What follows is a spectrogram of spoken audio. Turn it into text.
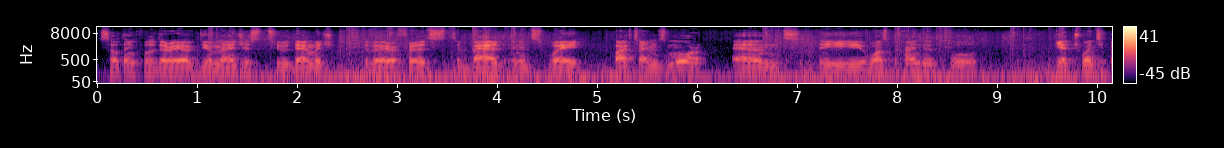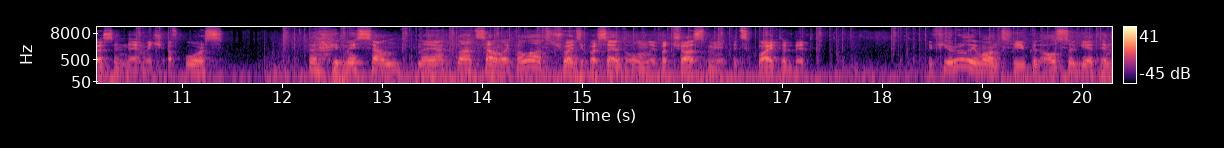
So thankfully the Ray of Doom manages to damage the very first bad in its way five times more, and the ones behind it will get 20% damage. Of course, it may sound not sound like a lot, 20% only, but trust me, it's quite a bit. If you really want to, you could also get an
